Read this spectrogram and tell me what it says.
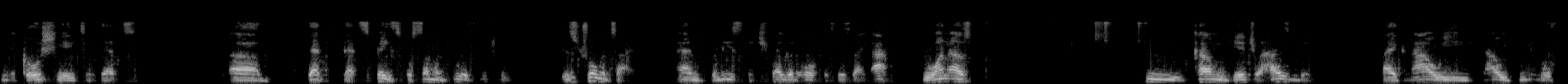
negotiating that um, that that space for someone who is literally is traumatized and police they shrug it off it's like ah you want us to come get your husband. Like now we now we're dealing with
